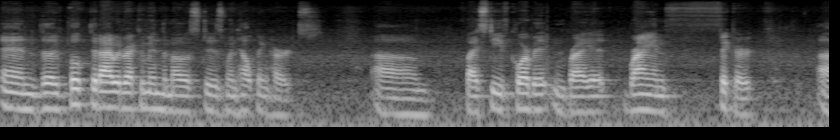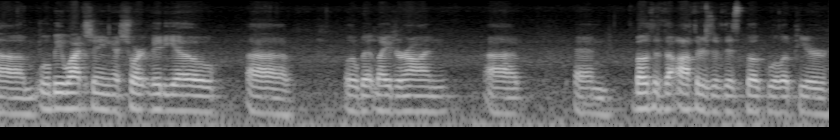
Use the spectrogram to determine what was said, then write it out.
and the book that I would recommend the most is When Helping Hurts um, by Steve Corbett and Brian, Brian Fikkert. Um, we'll be watching a short video uh, a little bit later on, uh, and both of the authors of this book will appear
